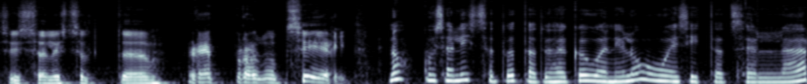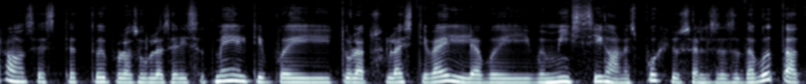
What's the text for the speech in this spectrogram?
siis sa lihtsalt äh, reprodutseerid. noh, kui sa lihtsalt võtad ühe Cohen'i loo, esitad selle ära, sest et võib-olla sulle see lihtsalt meeldib või tuleb sul hästi välja või, või mis iganes põhjusel sa seda võtad,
